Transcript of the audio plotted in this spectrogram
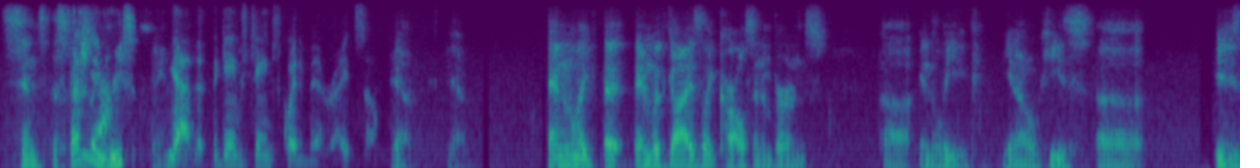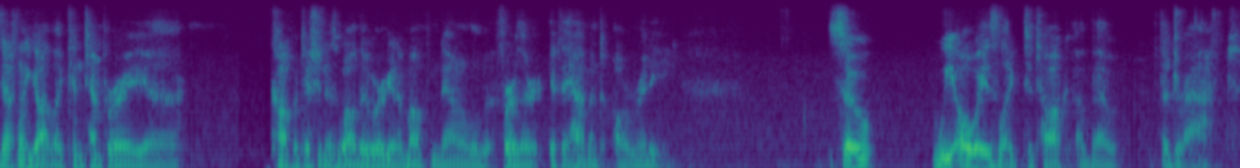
since, especially Yeah. recently. yeah, the, the game's changed quite a bit, right? So Yeah, yeah. And like, uh, and with guys like Carlson and Burns uh, in the league, you know, he's uh, he's definitely got like contemporary uh, competition as well. That we're going to bump them down a little bit further if they haven't already. So we always like to talk about the draft.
